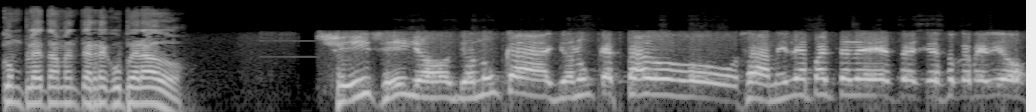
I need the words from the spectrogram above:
completamente recuperado? Sí, sí, yo yo nunca yo nunca he estado, o sea, a mí de parte de eso que me dio,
